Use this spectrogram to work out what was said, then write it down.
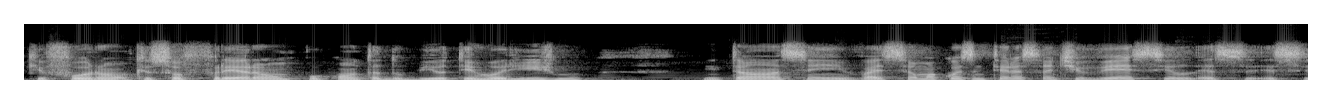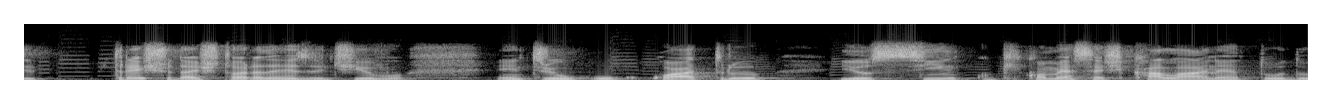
que foram que sofreram por conta do bioterrorismo. Então, assim, vai ser uma coisa interessante ver esse, esse, esse trecho da história da Resident Evil entre o, o 4 e o 5 que começa a escalar, né, toda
